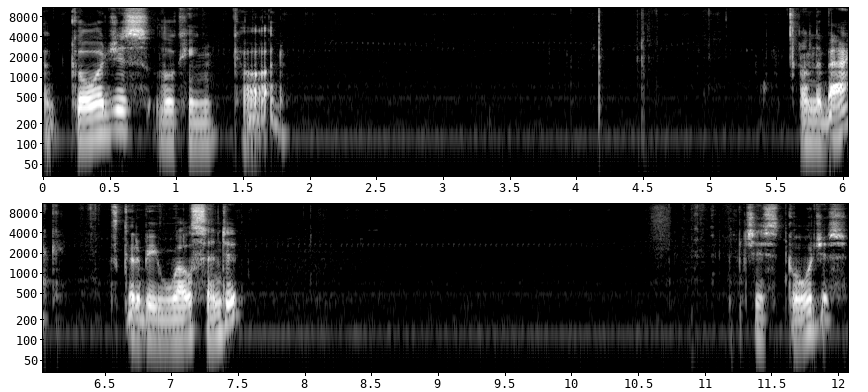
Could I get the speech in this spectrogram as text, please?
a gorgeous looking card. on the back. It's got to be well centered. Just gorgeous.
